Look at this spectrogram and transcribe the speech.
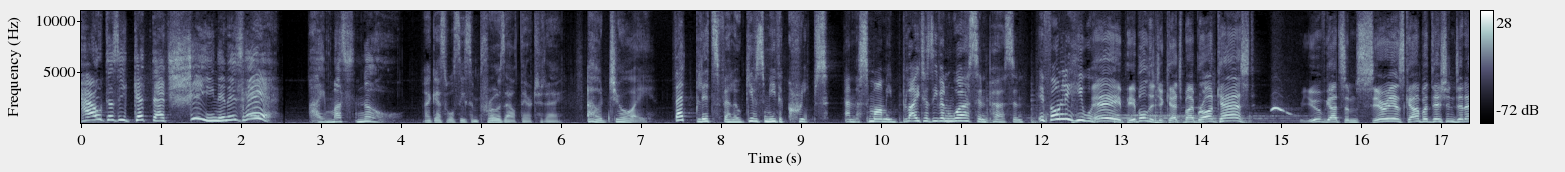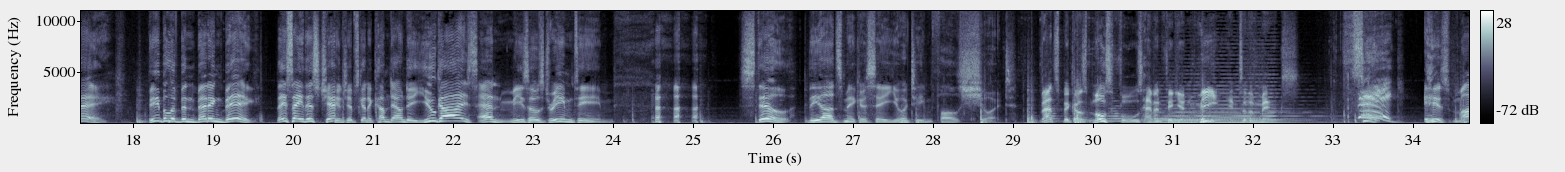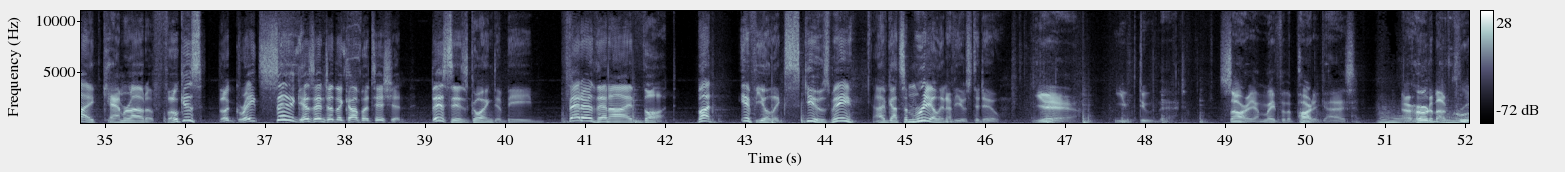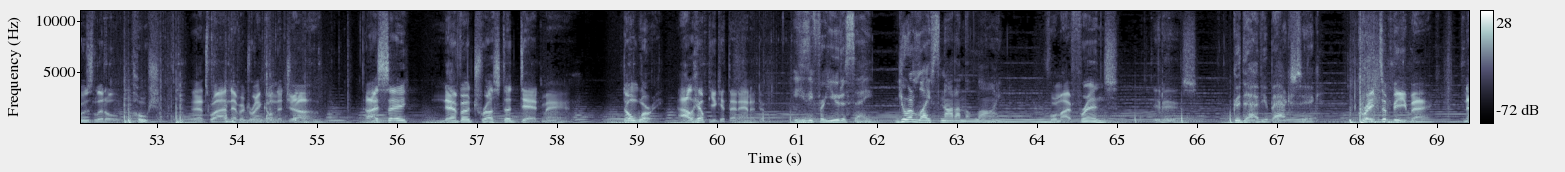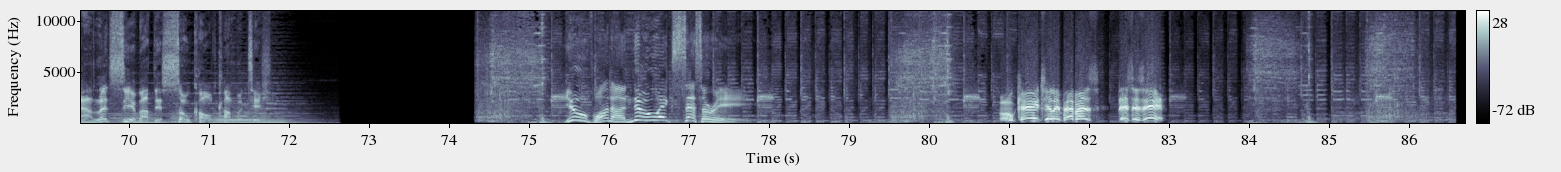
How does he get that sheen in his hair? I must know. I guess we'll see some pros out there today. Oh, joy. That Blitz fellow gives me the creeps. And the smarmy Blight is even worse in person. If only he were. Hey, people, did you catch my broadcast? You've got some serious competition today. People have been betting big. They say this championship's gonna come down to you guys and Mizo's dream team. Still, the odds makers say your team falls short. That's because most fools haven't figured me into the mix. Sig! Is my camera out of focus? The great Sig has entered the competition. This is going to be better than I thought. But if you'll excuse me, I've got some real interviews to do. Yeah, you do that. Sorry I'm late for the party, guys. I heard about Krew's little potion. That's why I never drank on the job. I say, never trust a dead man. Don't worry, I'll help you get that antidote. Easy for you to say. Your life's not on the line. For my friends, it is. Good to have you back, Sig. Great to be back. Now let's see about this so-called competition. You've won a new accessory! Okay, Chili Peppers, this is it.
